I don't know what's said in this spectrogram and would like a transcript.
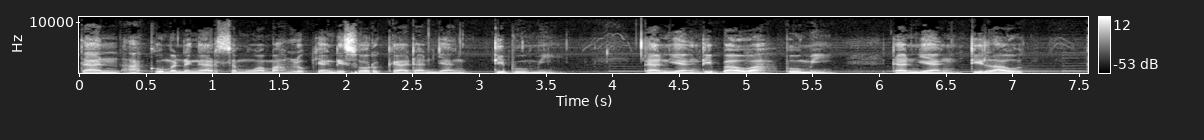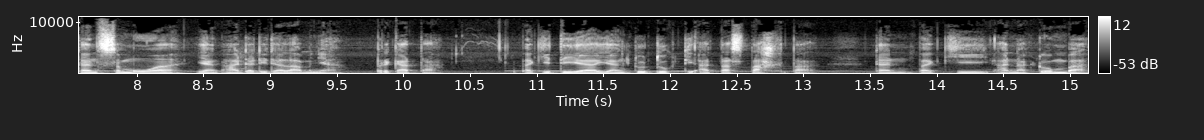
Dan aku mendengar semua makhluk yang di sorga dan yang di bumi, dan yang di bawah bumi, dan yang di laut, dan semua yang ada di dalamnya, berkata, Bagi dia yang duduk di atas takhta, dan bagi anak domba,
